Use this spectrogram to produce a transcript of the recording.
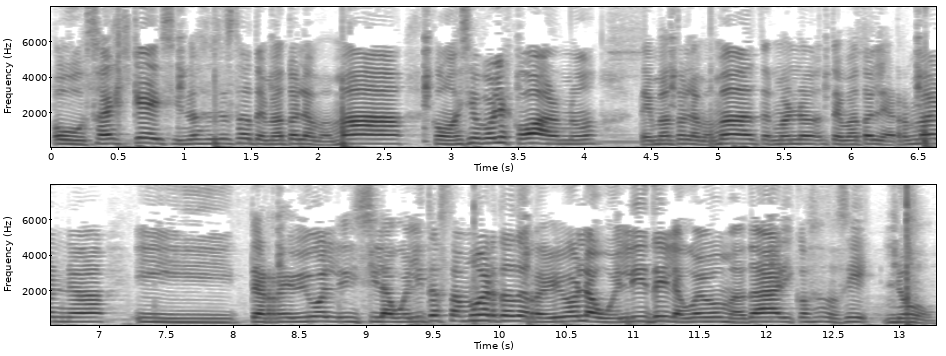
O, ¿sabes qué? Si no haces esto, te mato a la mamá. Como decía Pablo Escobar, ¿no? Te mato a la mamá, te, mato a la hermana. Y te revivo. Y si la abuelita está muerta, te revivo a la abuelita y la vuelvo a matar y cosas así. No.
